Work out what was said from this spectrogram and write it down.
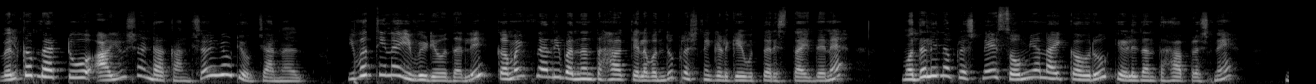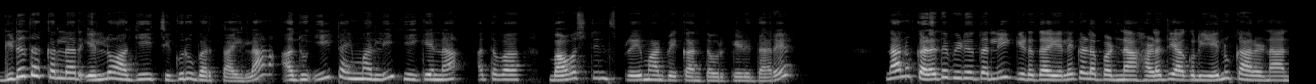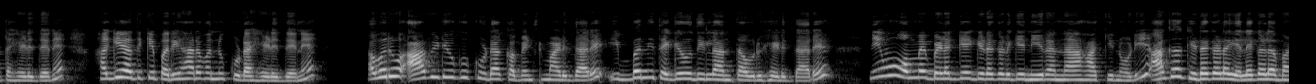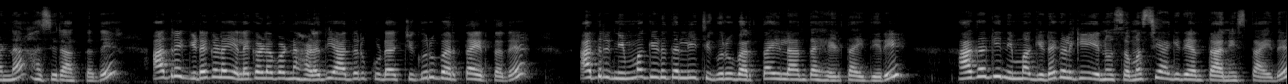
Welcome back to Ayush and Akanksha YouTube channel ಇವತ್ತಿನ ಈ ವಿಡಿಯೋದಲ್ಲಿ ಕಮೆಂಟ್ನಲ್ಲಿ ಬಂದಂತಹ ಕೆಲವೊಂದು ಪ್ರಶ್ನೆಗಳಿಗೆ ಉತ್ತರಿಸ್ತಾ ಇದ್ದೇನೆ. ಮೊದಲಿನ ಪ್ರಶ್ನೆ, ಸೌಮ್ಯ ನಾಯ್ಕ್ ಅವರು ಕೇಳಿದಂತಹ ಪ್ರಶ್ನೆ, ಗಿಡದ ಕಲ್ಲರ್ ಎಲ್ಲೋ ಆಗಿ ಚಿಗುರು ಬರ್ತಾ ಇಲ್ಲ, ಅದು ಈ ಟೈಮಲ್ಲಿ ಹೀಗೇನಾ ಅಥವಾ ಬಾವಸ್ಟಿನ್ ಸ್ಪ್ರೇ ಮಾಡಬೇಕಾ ಅಂತ ಅವರು ಕೇಳಿದ್ದಾರೆ. ನಾನು ಕಳೆದ ವಿಡಿಯೋದಲ್ಲಿ ಗಿಡದ ಎಲೆಗಳ ಬಣ್ಣ ಹಳದಿ ಆಗಲು ಏನು ಕಾರಣ ಅಂತ ಹೇಳಿದ್ದೇನೆ. ಹಾಗೆ ಅದಕ್ಕೆ ಪರಿಹಾರವನ್ನು ಕೂಡ ಹೇಳಿದ್ದೇನೆ. ಅವರು ಆ ವಿಡಿಯೋಗೂ ಕೂಡ ಕಮೆಂಟ್ ಮಾಡಿದ್ದಾರೆ, ಇಬ್ಬನಿ ತೆಗೆಯೋದಿಲ್ಲ ಅಂತ ಅವರು ಹೇಳಿದ್ದಾರೆ. ನೀವು ಒಮ್ಮೆ ಬೆಳಗ್ಗೆ ಗಿಡಗಳಿಗೆ ನೀರನ್ನ ಹಾಕಿ ನೋಡಿ, ಆಗ ಗಿಡಗಳ ಎಲೆಗಳ ಬಣ್ಣ ಹಸಿರಾಗ್ತದೆ. ಆದರೆ ಗಿಡಗಳ ಎಲೆಗಳ ಬಣ್ಣ ಹಳದಿ ಆದರೂ ಕೂಡ ಚಿಗುರು ಬರ್ತಾ ಇರ್ತದೆ. ಆದರೆ ನಿಮ್ಮ ಗಿಡದಲ್ಲಿ ಚಿಗುರು ಬರ್ತಾ ಇಲ್ಲ ಅಂತ ಹೇಳ್ತಾ ಇದ್ದೀರಿ. ಹಾಗಾಗಿ ನಿಮ್ಮ ಗಿಡಗಳಿಗೆ ಏನೋ ಸಮಸ್ಯೆ ಆಗಿದೆ ಅಂತ ಅನಿಸ್ತಾ ಇದೆ.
